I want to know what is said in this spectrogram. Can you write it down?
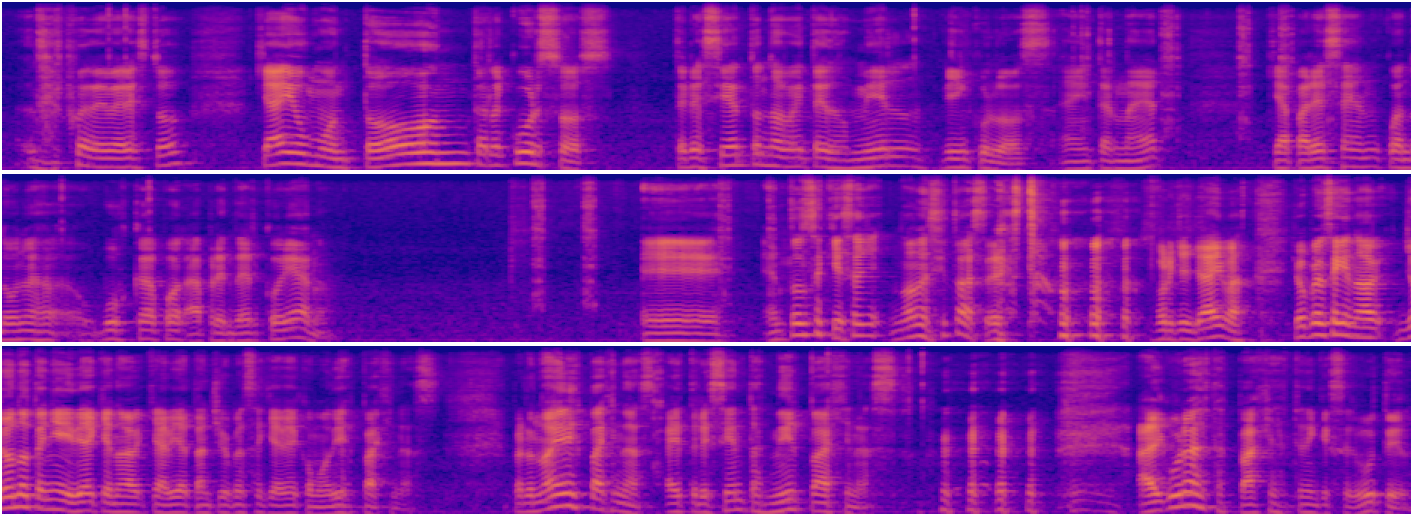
después de ver esto, que hay un montón de recursos. 392 mil vínculos en internet que aparecen cuando uno busca por aprender coreano. Eh, entonces quizás no necesito hacer esto, porque ya hay más. Yo pensé que no, yo no tenía idea que, no, que había tanto, yo pensé que había como 10 páginas. Pero no hay 10 páginas, hay 300.000 páginas. Algunas de estas páginas tienen que ser útiles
